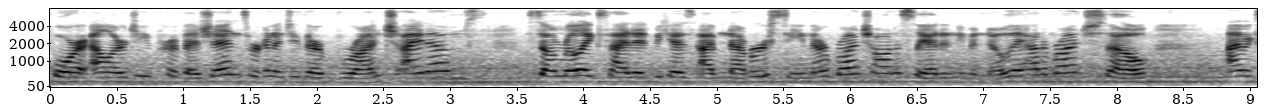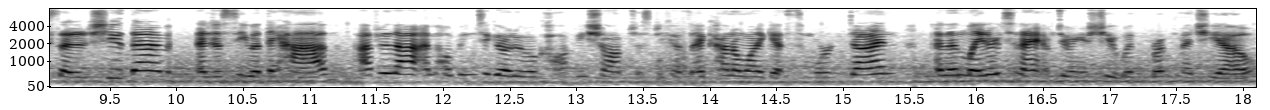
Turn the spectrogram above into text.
for LRG Provisions. We're gonna do their brunch items. So I'm really excited because I've never seen their brunch, honestly. I didn't even know they had a brunch, so I'm excited to shoot them and just see what they have. After that, I'm hoping to go to a coffee shop just because I kind of want to get some work done. And then later tonight, I'm doing a shoot with Brooke Michio.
